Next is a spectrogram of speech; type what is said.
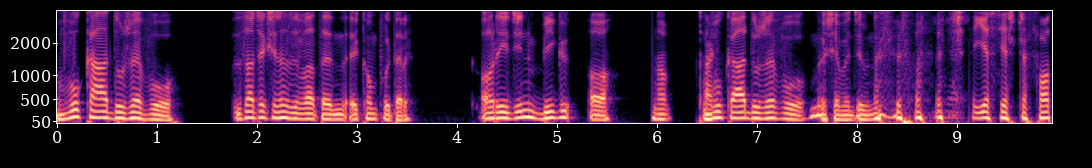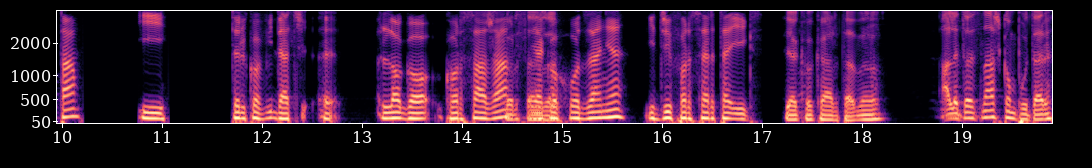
WK duże W. Zobacz jak się nazywa ten y, komputer. Origin Big O. No, tak. WK duże W my się będziemy nazywać. Jest jeszcze fota i tylko widać y, logo Corsarza, Corsarza. jako chłodzenie i GeForce RTX. Jako karta, no. Ale to jest nasz komputer.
